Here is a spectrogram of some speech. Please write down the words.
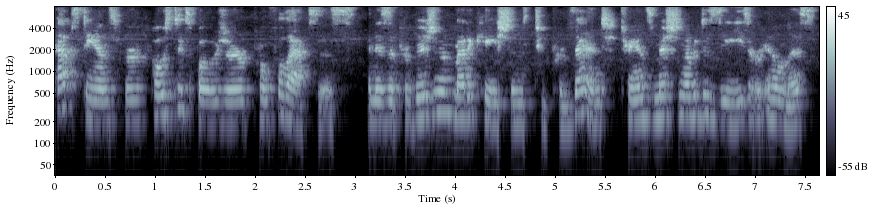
PEP stands for post exposure prophylaxis and is a provision of medications to prevent transmission of a disease or illness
